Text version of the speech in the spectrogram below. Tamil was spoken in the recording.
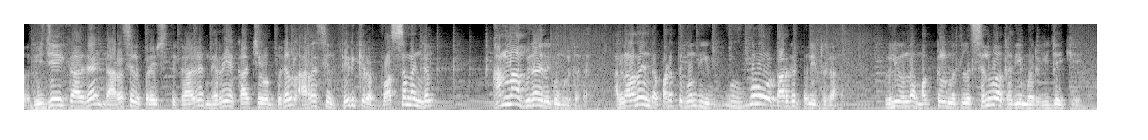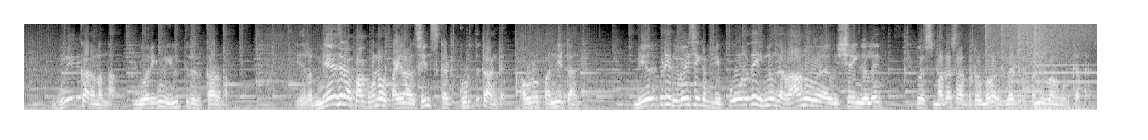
விஜய்க்காக இந்த அரசியல் பிரவேசத்துக்காக நிறைய காட்சி வகுப்புகள் அரசியல் திரிக்கிற வசனங்கள் கண்ணா பின்னா இருக்கு உங்களுக்கு அதை அதனால தான் இந்த படத்துக்கு வந்து இவ்வளோ டார்கெட் பண்ணிட்டு இருக்காங்க வெளியே வந்தால் மக்கள் மத்தியில் செல்வாக்கு அதிகமாக விஜய்க்கு. ஒரே காரணம் தான் இது வரைக்கும் இழுத்துறது காரணம். இதில் மேஜராக பார்க்கணும்னா ஒரு பதினாலு சீன்ஸ் கட் கொடுத்துட்டாங்க. அவ்வளோ பண்ணிட்டாங்க. மேற்படி ரிவைசி கமிட்டி போனதே இன்னும் இந்த ராணுவ விஷயங்கள் ப்ளஸ் மத சாப்பிட்ற போது அது பண்ணிடுவாங்க உங்களுக்கு அதை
